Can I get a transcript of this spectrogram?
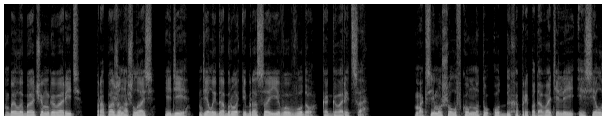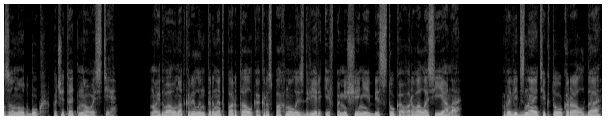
Было бы о чем говорить. Пропажа нашлась. Иди, делай добро и бросай его в воду, как говорится. Максим ушел в комнату отдыха преподавателей и сел за ноутбук, почитать новости. Но едва он открыл интернет-портал, как распахнулась дверь, и в помещении без стука ворвалась Яна. «Вы ведь знаете, кто украл, да?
